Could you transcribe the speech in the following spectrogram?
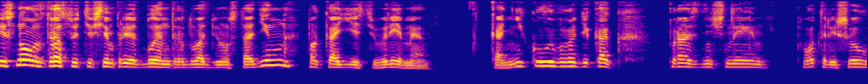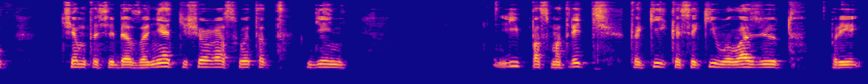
И снова здравствуйте, всем привет, Blender 2.91. Пока есть время, каникулы вроде как праздничные. Вот решил чем-то себя занять еще раз в этот день. И посмотреть, какие косяки вылазят при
